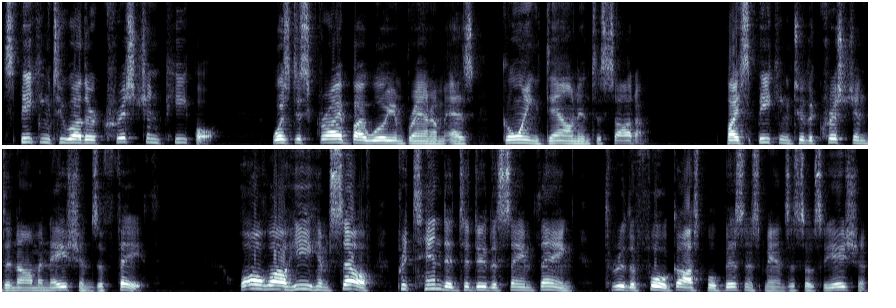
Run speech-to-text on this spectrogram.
speaking to other Christian people, was described by William Branham as going down into Sodom by speaking to the Christian denominations of faith, all while he himself pretended to do the same thing through the Full Gospel Businessman's Association.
